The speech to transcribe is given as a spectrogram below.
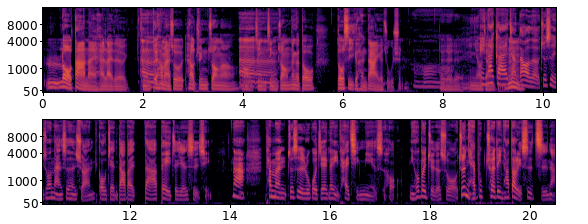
露大奶还来的，可能对他们来说、嗯、还有军装啊，哦警警装那个都。都是一个很大一个族群哦，对对对，硬要讲。那刚才讲到的，就是你说男生很喜欢勾肩搭背搭背这件事情，那他们就是如果今天跟你太亲密的时候，你会不会觉得说，就是你还不确定他到底是直男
